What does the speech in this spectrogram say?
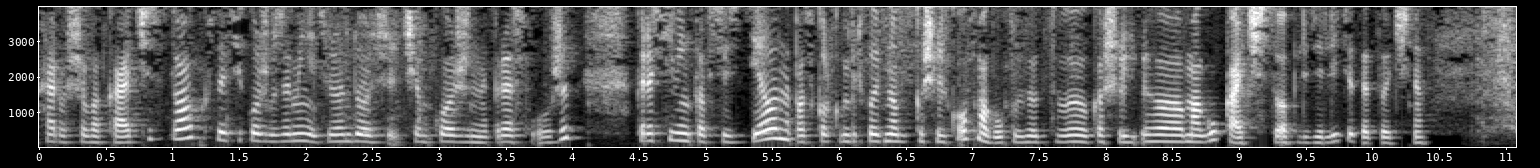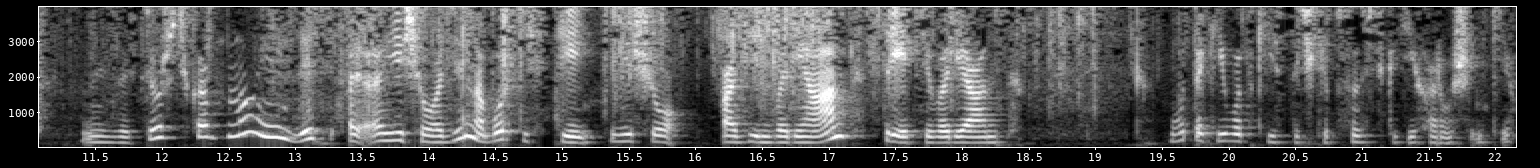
хорошего качества. Кстати, кожу-заменитель он дольше, чем кожаный прослужит. Красивенько все сделано. Поскольку мне приходит много кошельков, могу, э, кошель, э, могу качество определить, это точно. Здесь застежечка. Ну и здесь э, еще один набор кистей. Еще один вариант, третий вариант. Вот такие вот кисточки. Посмотрите, какие хорошенькие.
